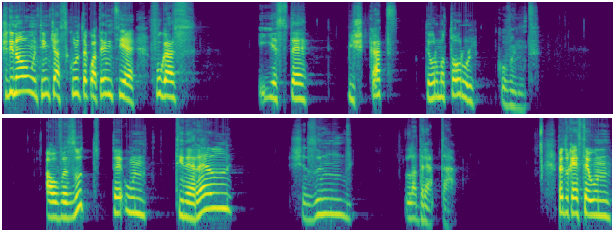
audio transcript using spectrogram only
Și din nou, în timp ce ascultă cu atenție, Fugas este mișcat de următorul cuvânt. Au văzut pe un tinerel șezând la dreapta. Pentru că este un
